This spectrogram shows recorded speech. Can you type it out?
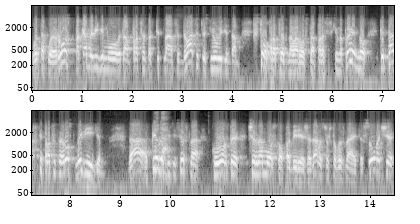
Вот такой рост, пока мы видим у, там процентов 15-20, то есть мы увидим там 100% роста по российским направлениям, но 15% рост мы видим. Да, в первую очередь, естественно, курорты Черноморского побережья, да, вот все, что вы знаете, Сочи,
